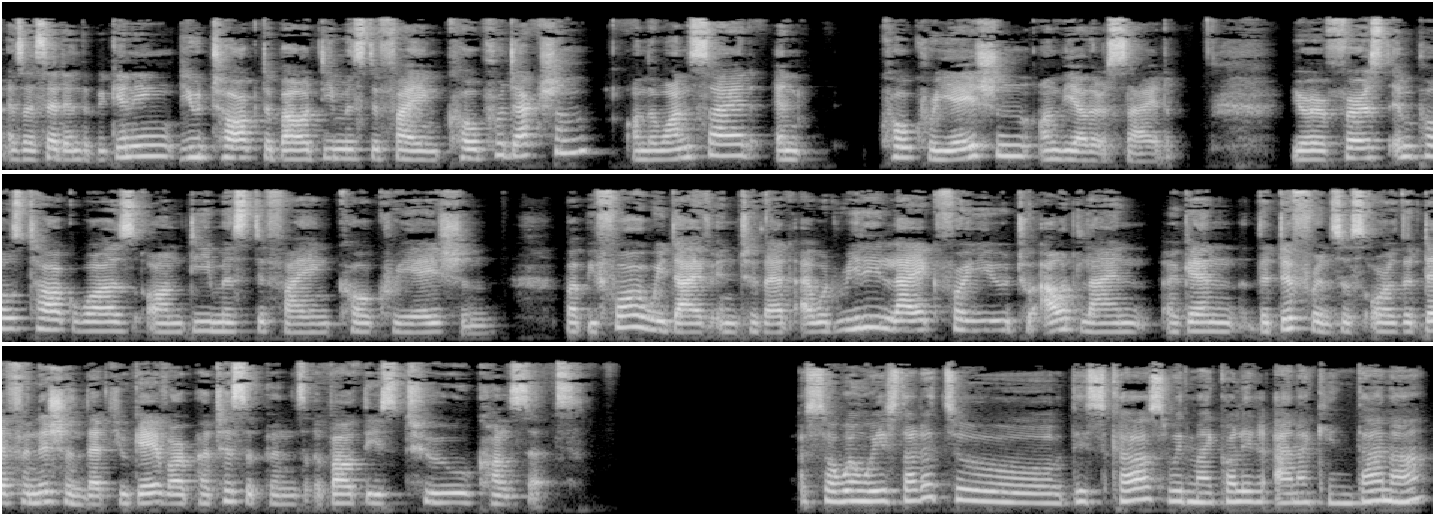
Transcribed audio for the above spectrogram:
As I said in the beginning, you talked about demystifying co-production on the one side and co-creation on the other side. Your first impulse talk was on demystifying co-creation. But before we dive into that, I would really like for you to outline again the differences or the definition that you gave our participants about these two concepts. So when we started to discuss with my colleague Ana Quintana,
